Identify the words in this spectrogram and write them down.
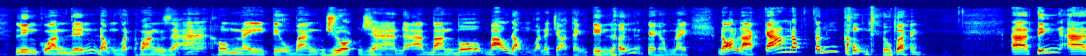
liên quan đến động vật hoang dã. Hôm nay tiểu bang Georgia đã ban bố báo động và nó trở thành tin lớn ngày hôm nay. Đó là cá lóc tấn công tiểu bang. À, tiếng à,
